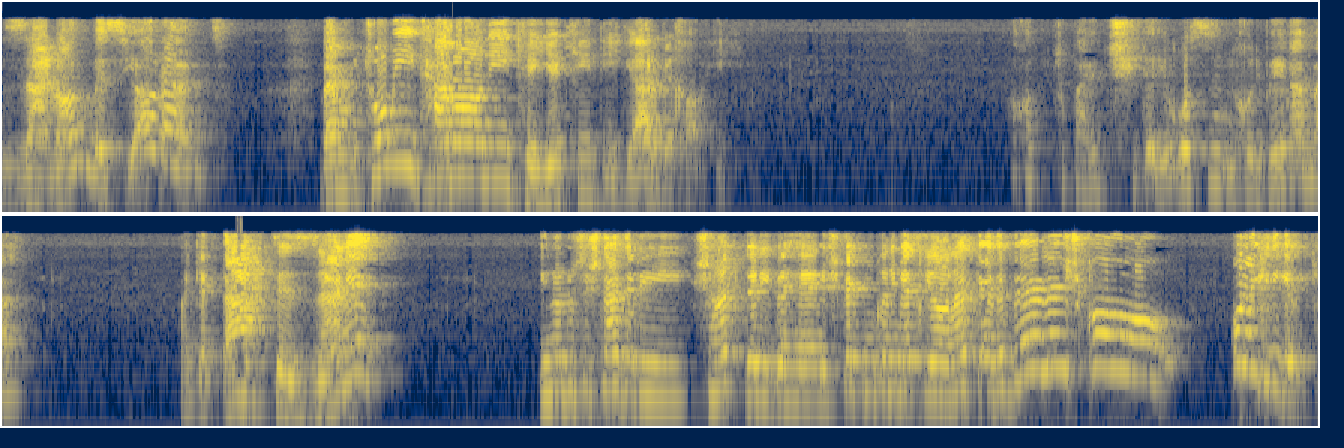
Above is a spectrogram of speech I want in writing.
زنان بسیارند. و تو می توانی که یکی دیگر بخواهی. آقا تو برای چی داری غصه می‌خوری پیغمبر؟ مگه قحط زنه؟ اینو دوستش نداری؟ شک داری بهش؟ فکر می‌کنی بهت خیانت کرده؟ بلش کن! اون یکی دیگه بگی.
